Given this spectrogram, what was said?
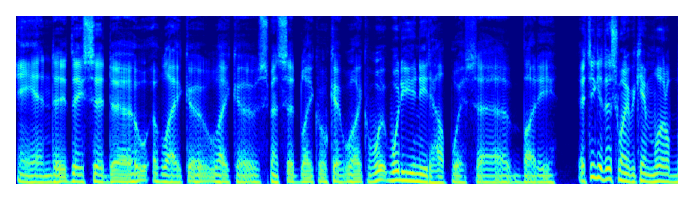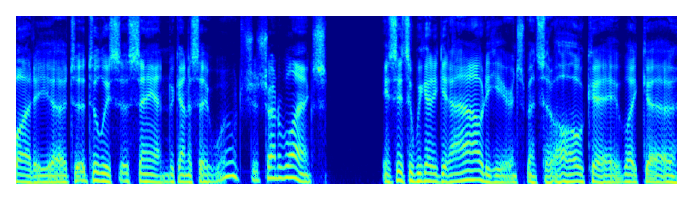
And they said, uh, like, uh, like uh, Spence said, like, okay, well, like, what, what do you need help with, buddy? I think at this point it became little buddy to, to at least Sand to kind of say, well, just try to relax. He said, so we got to get out of here. And Spence said, oh, okay. Like, uh,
